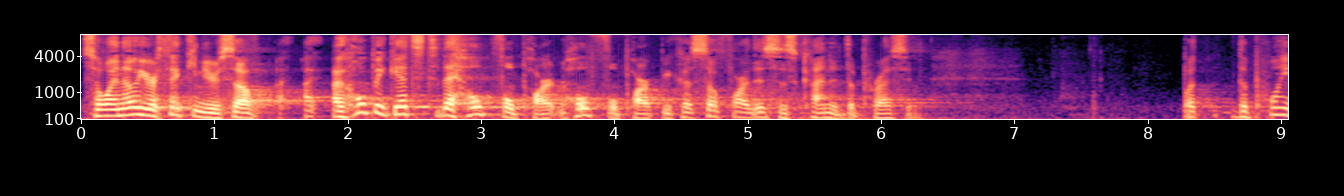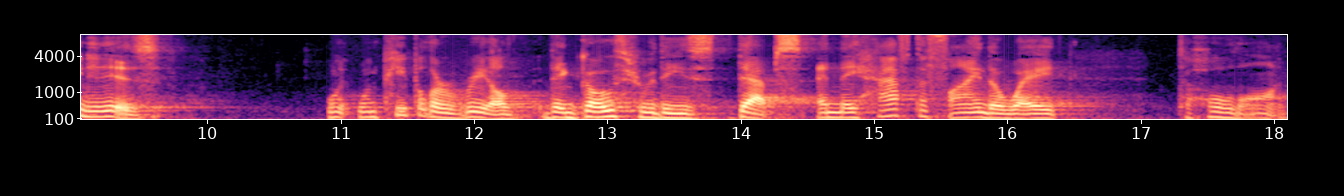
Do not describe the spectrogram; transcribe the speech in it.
So I know you're thinking to yourself, I, I hope he gets to the helpful part hopeful part because so far this is kind of depressing. But the point is, when, people are real, they go through these depths and they have to find a way to hold on.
